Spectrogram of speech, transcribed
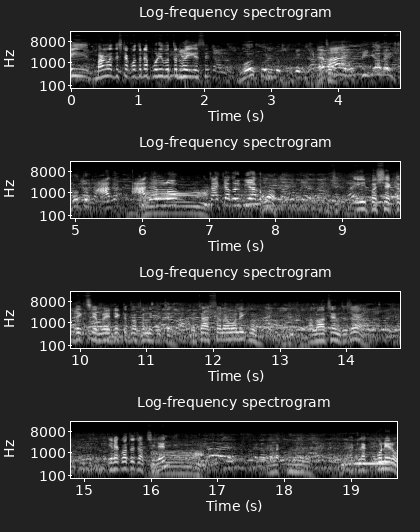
এই বাংলাদেশটা কতটা পরিবর্তন হয়ে গেছে? এই শত আগের লোক চারটা করে বিয়া করে এই পাশে একটা দেখছি আমরা এটা একটা তথ্য নিতে চাই। চাচা আসসালামু আলাইকুম। ভালো আছেন চাচা? এটা কত চাচ্ছিলেন? এক লাখ পনেরো। লাখ পনেরো।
